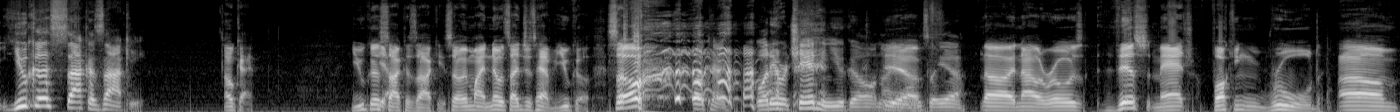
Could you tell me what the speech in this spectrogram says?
Yuka Sakazaki. Okay. Yuka Yeah. Sakazaki. So in my notes, I just have Yuka. So Okay. well, they were chanting Yuka all night. Yeah. long, so yeah. uh, Nyla Rose. This match fucking ruled. Um,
